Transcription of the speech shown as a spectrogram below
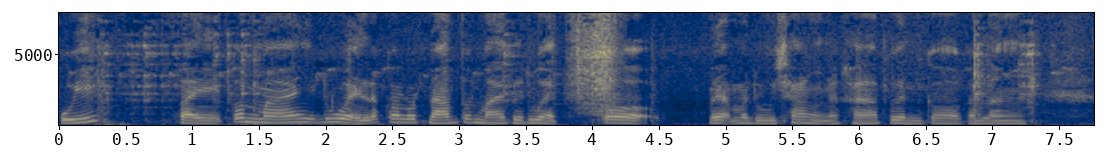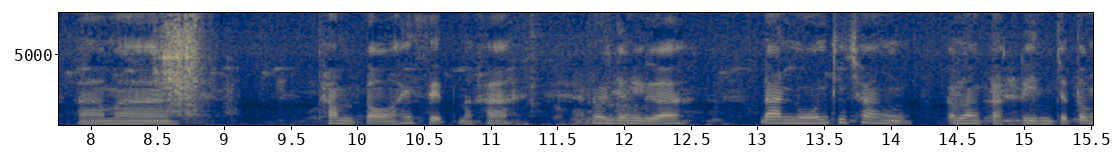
ปุ๋ย ใส่ต้นไม้ด้วยแล้วก็รดน้ำต้นไม้ไปด้วย ก็แวะมาดูช่างนะคะ เพื่อนก็กำลังามาทำต่อให้เสร็จนะคะนู่นยังเหลือด้านนู้นที่ช่างกำลังตักดินจะต้อง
